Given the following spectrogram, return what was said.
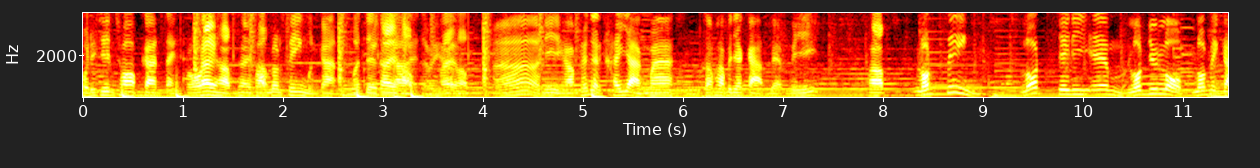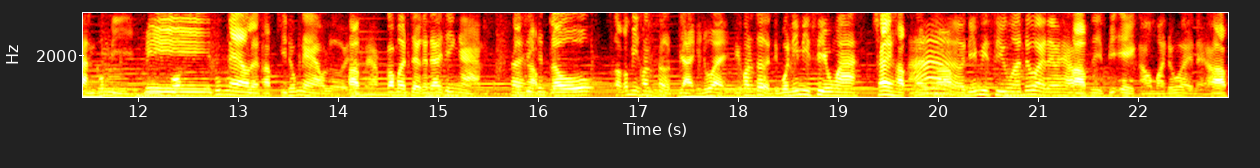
คนที่ชื่นชอบการแต่งรถใช่ครับใช่ชคอรับบรถซิ่งเหมือนกันมาเจอกันใช่คได้รับใช่ไหมใช่ครับอ่านี่ครับถ้าเกิดใครอยากมาสัมผัสบรรยากาศแบบนี้ ครับ รถซิ่ง รถ JDM รถยุโรปรถอเมริกันก็มีมีครบทุกแนวเลยครับ มีทุกแนวเลยครับ นะครับก็มาเจอกันได้ที่งานใช่ถคซิ่รังบกันแล้วเราก็มีคอนเสิร์ตใหญ่ด้วย มีคอนเสิร์ตวันนี้มีซิลมาใช่ครับอ่าใช่ครับ วันนี้มีซิลมาด้วยนะครับครับ นี่พี่เอกเอามาด้วยนะคครัรับ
